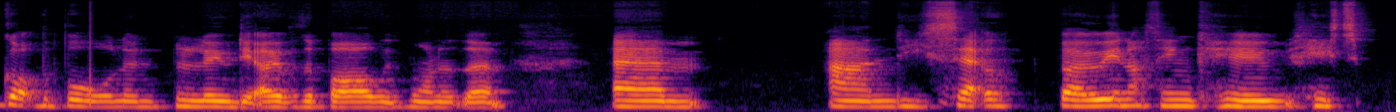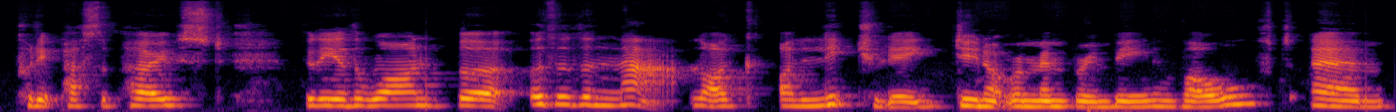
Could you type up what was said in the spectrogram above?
got the ball and ballooned it over the bar with one of them. Um, and he set up Bowen I think who hit put it past the post for the other one. But other than that like I literally do not remember him being involved um,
